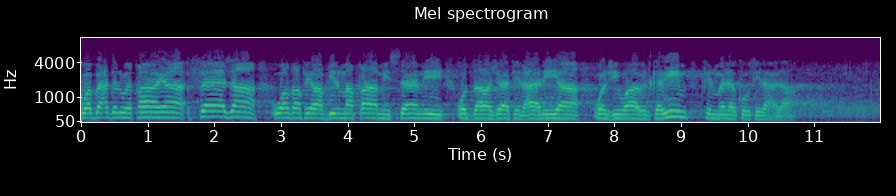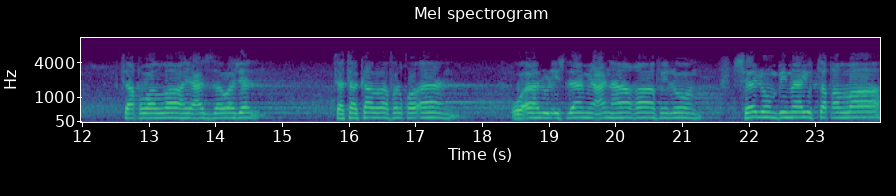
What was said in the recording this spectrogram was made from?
وبعد الوقاية فاز وظفر بالمقام السامي والدرجات العالية والجوار الكريم في الملكوت الأعلى. تقوى الله عز وجل تتكرر في القرآن وأهل الإسلام عنها غافلون سلهم بما يتقى الله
